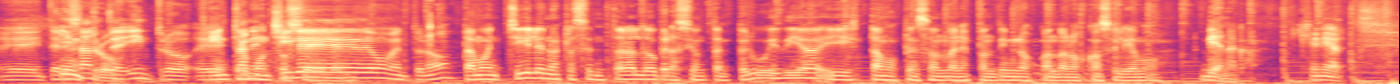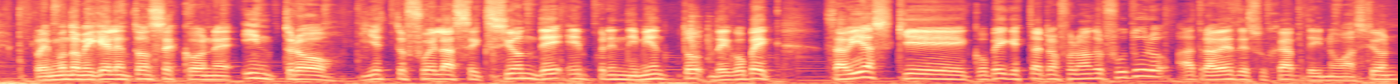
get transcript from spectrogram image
eh, interesante intro. Eh, están en. Chile de momento, ¿no? Estamos en Chile, nuestra central de operación está en Perú hoy día y estamos pensando en expandirnos cuando nos consolidemos bien acá. Genial. Raimundo Miquel entonces con eh, intro y esto fue la sección de emprendimiento de Copec. ¿Sabías que Copec está transformando el futuro a través de su hub de innovación?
